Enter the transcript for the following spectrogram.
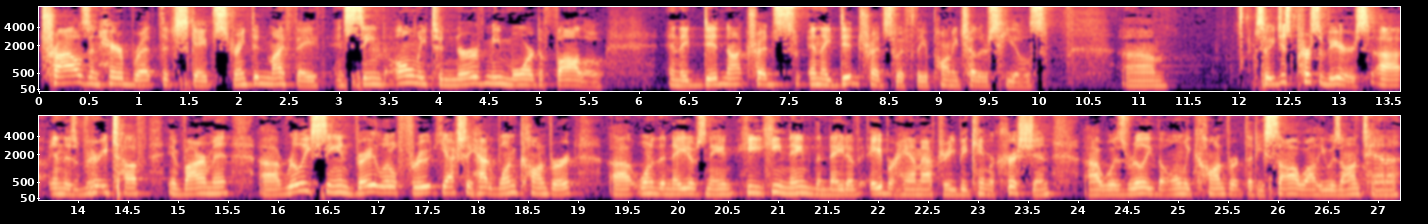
Trials and hairbreadth escapes strengthened my faith and seemed only to nerve me more to follow. And they did not tread, and they did tread swiftly upon each other's heels. Um, so he just perseveres uh, in this very tough environment, uh, really seeing very little fruit. He actually had one convert, uh, one of the natives named, he, he named the native Abraham after he became a Christian, uh, was really the only convert that he saw while he was on Tanna.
